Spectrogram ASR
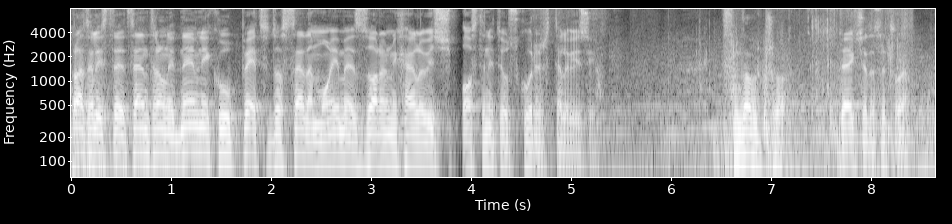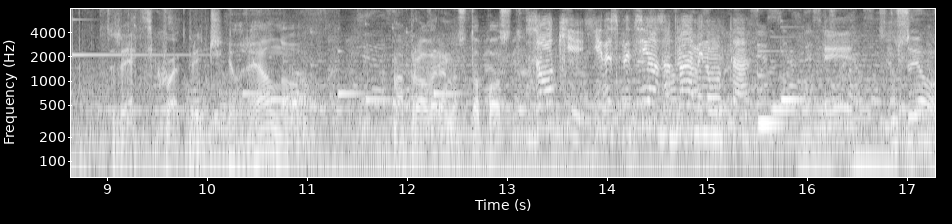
Pratili ste centralni dnevnik u 5 do 7. Moje ime je Zoran Mihajlović. Ostanite uz Kurir televiziju. Sam dobro čuo. Tek će da se čuje. Reci koja priča. Jel realno? Ma provereno, 100%. Zoki, ide specijal za dva minuta. E, slušaj ovo.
